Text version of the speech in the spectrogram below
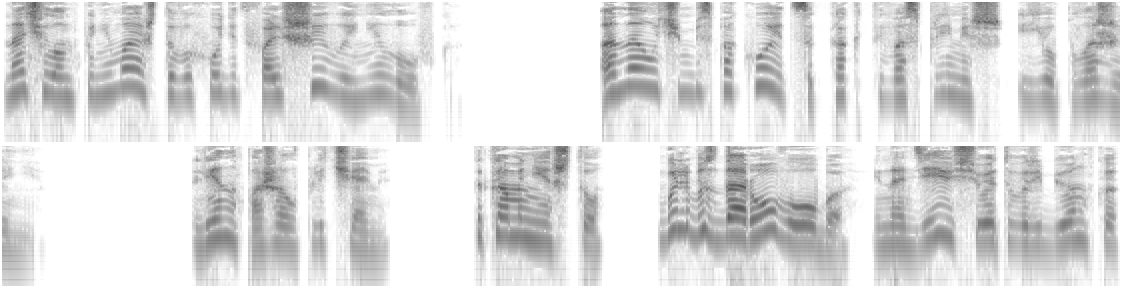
Начал он, понимая, что выходит фальшиво и неловко. Она очень беспокоится, как ты воспримешь ее положение. Лена пожал плечами. Так а мне что? Были бы здоровы оба, и, надеюсь, у этого ребенка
